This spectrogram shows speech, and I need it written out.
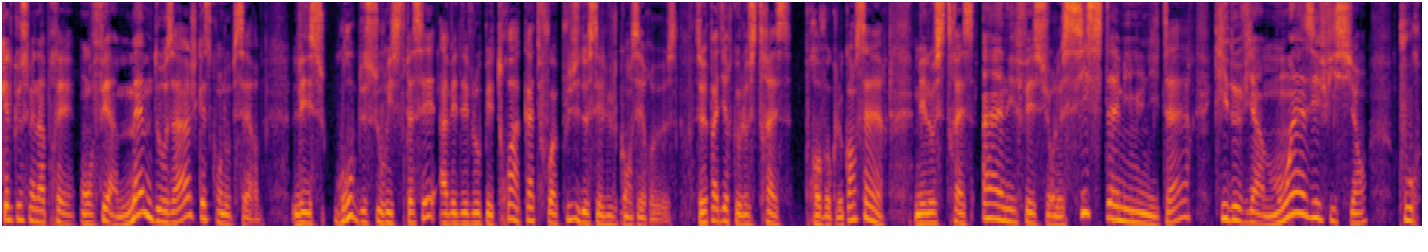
Quelques semaines après, on fait un même dosage. Qu'est-ce qu'on observe? Les groupes de souris stressés avaient développé trois à quatre fois plus de cellules cancéreuses. Ça ne veut pas dire que le stress provoque le cancer, mais le stress a un effet sur le système immunitaire qui devient moins efficient pour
